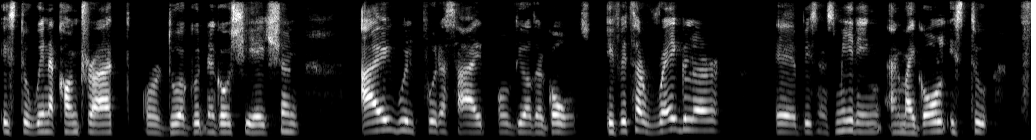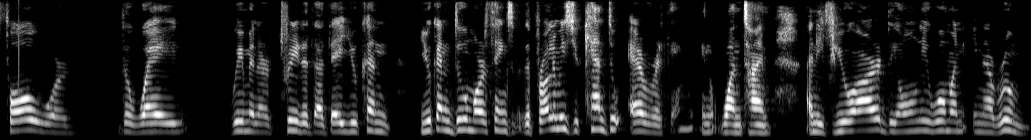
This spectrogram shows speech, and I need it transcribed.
is to win a contract or do a good negotiation, I will put aside all the other goals. If it's a regular uh, business meeting and my goal is to forward the way women are treated that day, you can you can do more things. But the problem is you can't do everything in one time. And if you are the only woman in a room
